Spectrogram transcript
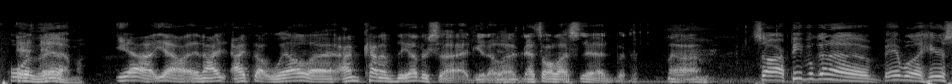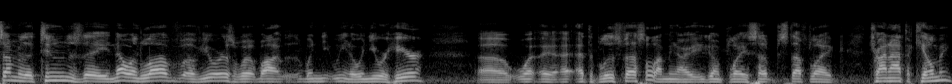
poor and, them. And, yeah, yeah, and I I thought, well, uh, I'm kind of the other side, you know. Yeah. I, that's all I said, but. Um, so are people going to be able to hear some of the tunes they know and love of yours when you, you know when you were here uh, at the Blues Festival? I mean, are you going to play some stuff like "Try Not to Kill Me"?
